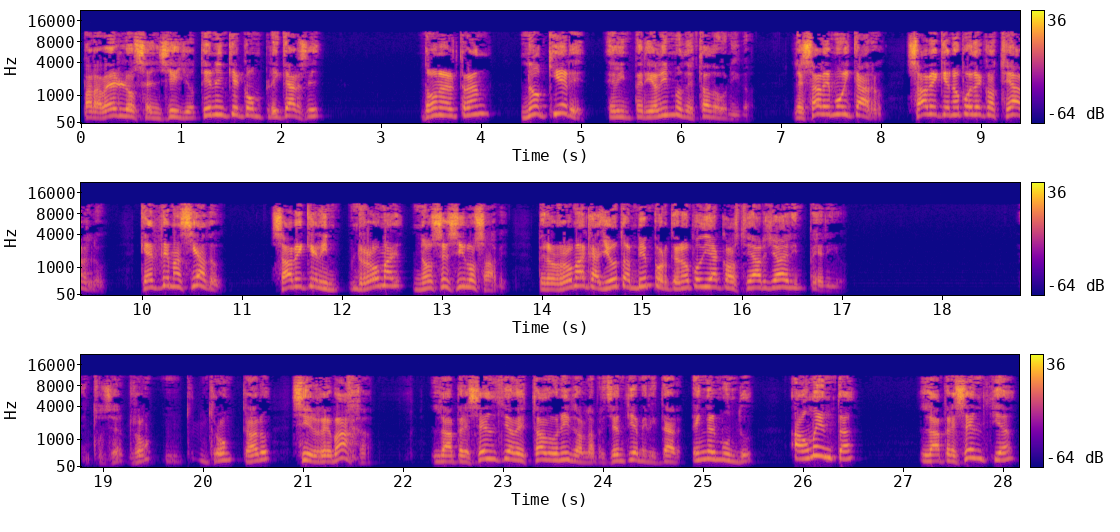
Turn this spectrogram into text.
para ver lo sencillo, tienen que complicarse. Donald Trump no quiere el imperialismo de Estados Unidos. Le sale muy caro, sabe que no puede costearlo, que es demasiado. Sabe que Roma, no sé si lo sabe, pero Roma cayó también porque no podía costear ya el imperio. Entonces, Trump, claro, si rebaja la presencia de Estados Unidos, la presencia militar en el mundo, aumenta la presencia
